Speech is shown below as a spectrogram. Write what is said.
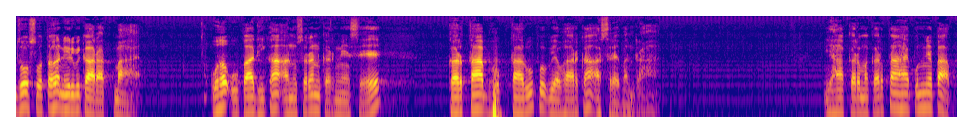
जो स्वतः निर्विकारात्मा है। वह उपाधि का अनुसरण करने से कर्ता भोक्ता रूप व्यवहार का आश्रय बन रहा है। यहाँ कर्म करता है पुण्य पाप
